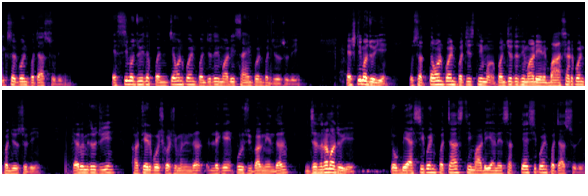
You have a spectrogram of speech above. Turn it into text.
એકસઠ પોઈન્ટ પચાસ સુધી. એસસીમાં જોઈએ તો પંચાવન પોઈન્ટ પંચોતેર માંડી સાઠ પોઈન્ટ પંચોતેર સુધી. એસટીમાં જોઈએ તો સત્તાવન પોઈન્ટ પચીસથી પંચોતેરથી માંડી અને બાસઠ પોઈન્ટ પંચોતેર સુધી. ત્યારબાદ મિત્રો જોઈએ, હથિયાર પોસ્ટ કોન્સ્ટેબલની અંદર, એટલે કે પુરુષ વિભાગની અંદર, જનરલમાં જોઈએ, તો બ્યાસી પોઈન્ટ પચાસથી માંડી અને સત્યાસી પોઈન્ટ પચાસ સુધી.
